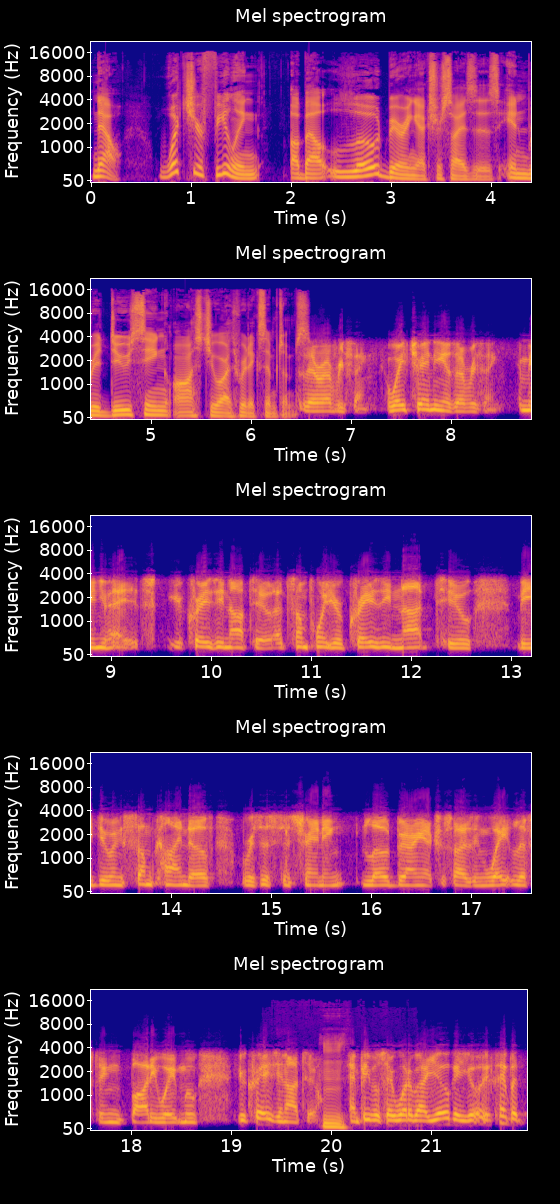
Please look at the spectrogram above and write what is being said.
Now, what's your feeling about load bearing exercises in reducing osteoarthritic symptoms? They're everything. Weight training is everything. I mean, you it's you're crazy not to. At some point, you're crazy not to be doing some kind of resistance training, load bearing exercising, weightlifting, body weight move. You're crazy not to. Mm. And people say, "What about yoga?" You go, "Okay, but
